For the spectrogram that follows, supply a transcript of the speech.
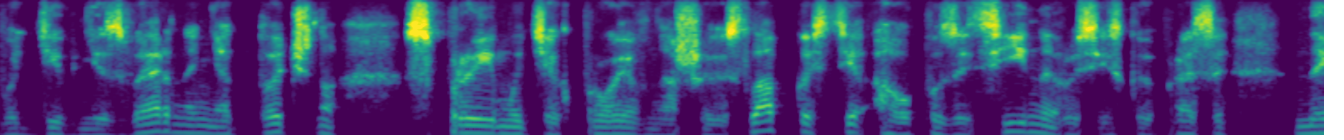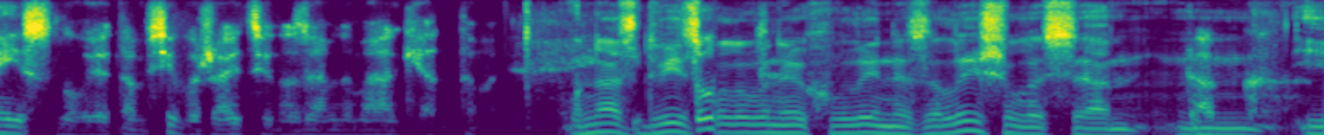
подібні звернення точно сприймуть як прояв нашої слабкості, а опозиційної російської преси не існує. Там всі вважаються іноземними агентами. У нас дві Тут... з половиною хвилини залишилося, так. і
